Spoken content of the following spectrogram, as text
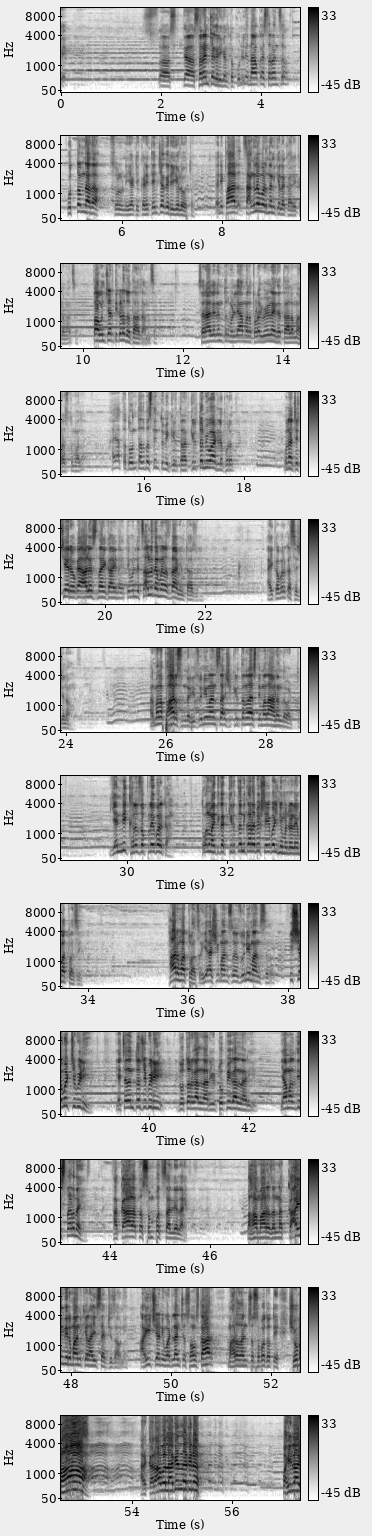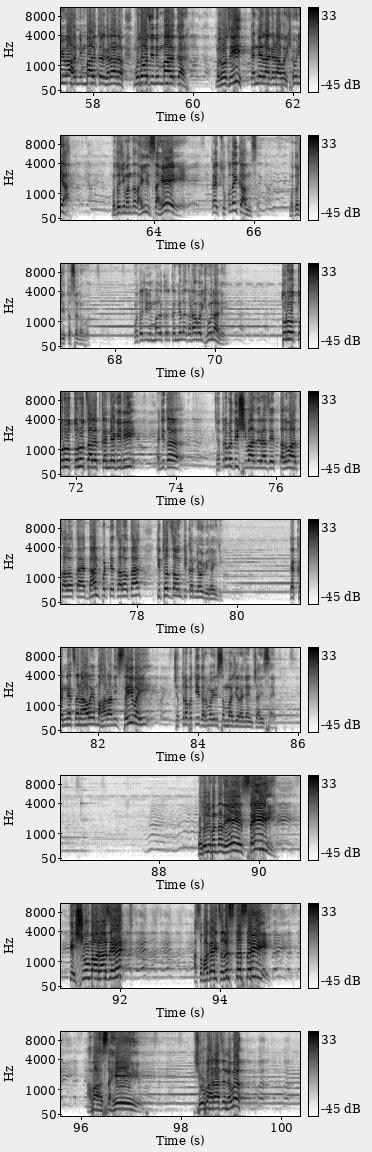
त्या सरांच्या घरी गेलो कुठले नाव काय सरांचं? उत्तम दादा सोलनी या ठिकाणी त्यांच्या घरी गेलो होतो. त्यांनी फार चांगलं वर्णन केलं कार्यक्रमाचं. पाहुणचार तिकडच होता आज आमचा. सर आल्यानंतर म्हणले आम्हाला थोडा वेळ नाही देता आला महाराज तुम्हाला. हाय आता दोन तास बसले तुम्ही कीर्तनात. कीर्तन मी वाढलं परत. कुणाच्या चेहऱ्यावर हो काय आळस नाही काय नाही. ते म्हणले चालू द्या मनात दहा मिनिटं अजून. ऐका बरं का सजना आणि मला फार सुंदर ही जुनी माणसं अशी कीर्तनाला असते मला आनंद वाटतो. यांनी खरं जपलंय बरं का? तुम्हाला माहिती का कीर्तनकारापेक्षा ही भजनी मंडळ महत्त्वाचे. फार महत्वाचं. ही अशी माणसं जुनी माणसं. ही शेवटची पिढी. याच्यानंतरची पिढी धोतर घालणारी टोपी घालणारी या आम्हाला दिसणार नाही. हा काळ आता संपत चाललेला आहे. पहा महाराजांना काय निर्माण केलं आई साहेबची जावणी? आईचे आणि वडिलांचे संस्कार महाराजांच्या सोबत होते. शुभा! अरे करावं लागेल लग्न. पहिला विवाह निंबाळकर घरानं. मुदोजी निंबाळकर. मुदोजी कन्याला गडावर घेऊन या. मुदोजी म्हणतात आई साहेब काय चुकलंय का आमचं? मुदोजी तसं नव मुदोजी निंबाळकर कन्याला गडावर घेऊन आले. तुरु तुरु तुरु चालत कन्या गेली. आणि जिथं छत्रपती शिवाजीराजे तलवार चालवतायत दानपट्टे चालवतायत तिथंच जाऊन ती कन्या उभी राहिली. त्या कन्याचं नाव आहे महाराणी सईबाई छत्रपती धर्मवीर संभाजीराजांच्या आई साहेब वधूजी म्हणतात हे सई ते शिवबाराज आहेत असं बघायचं नसतं सई. आबा साहेब महाराज नव.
